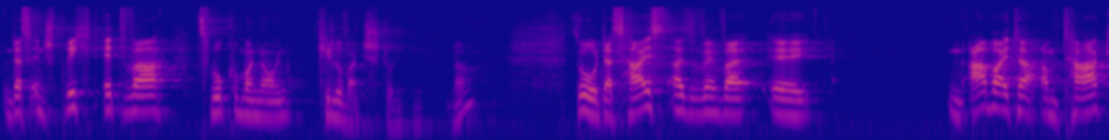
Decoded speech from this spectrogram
Und das entspricht etwa 2,9 Kilowattstunden. Ne? So, das heißt also, wenn wir äh, einen Arbeiter am Tag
